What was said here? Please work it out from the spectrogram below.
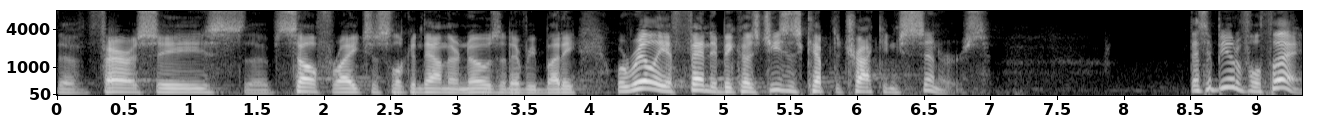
The Pharisees, the self righteous looking down their nose at everybody, were really offended because Jesus kept attracting sinners. That's a beautiful thing.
